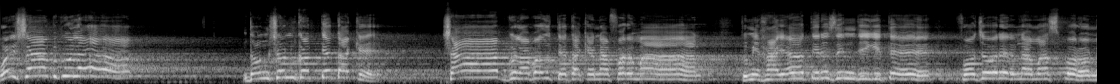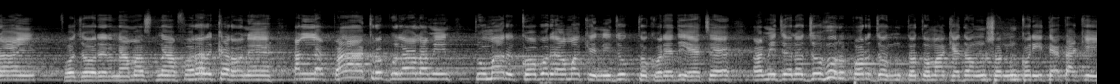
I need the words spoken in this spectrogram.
ওই সাপগুলা দংশন করতে থাকে। সাপগুলা বলতে থাকে না ফরমান তুমি হায়াতের জিন্দিগিতে ফজরের নামাজ পড়ো নাই। ফজরের নামাজ না পড়ার কারণে আল্লাহ পাক রব্বুল আলামিন তোমার কবরে আমাকে নিযুক্ত করে দিয়েছে। আমি যেন জোহর পর্যন্ত তোমাকে দংশন করিতে থাকি।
